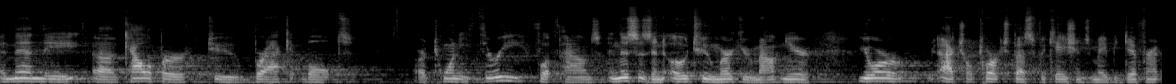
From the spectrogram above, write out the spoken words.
And then the uh, caliper to bracket bolts are 23 foot-pounds. And this is an O2 Mercury Mountaineer. Your actual torque specifications may be different.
